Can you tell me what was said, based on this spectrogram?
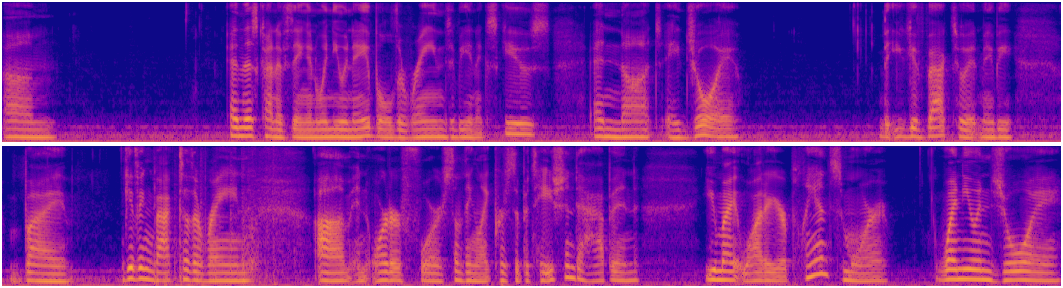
Um, and this kind of thing. And when you enable the rain to be an excuse and not a joy that you give back to it, maybe by giving back to the rain um, in order for something like precipitation to happen, you might water your plants more when you enjoy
